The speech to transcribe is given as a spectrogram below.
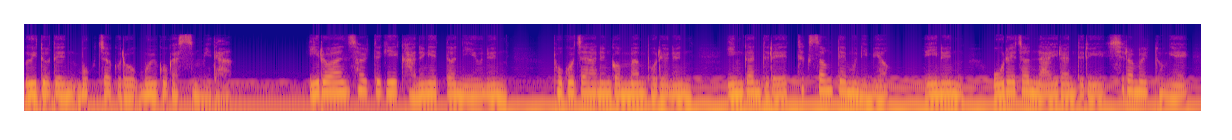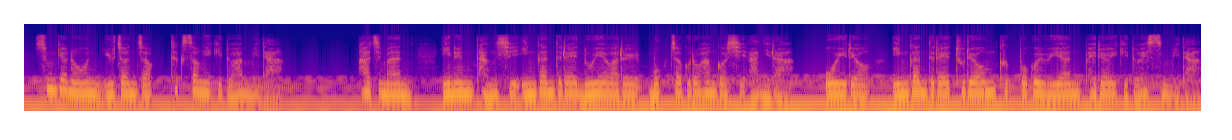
의도된 목적으로 몰고 갔습니다. 이러한 설득이 가능했던 이유는 보고자 하는 것만 보려는 인간들의 특성 때문이며 이는 오래전 나이란들이 실험을 통해 숨겨놓은 유전적 특성이기도 합니다. 하지만 이는 당시 인간들의 노예화를 목적으로 한 것이 아니라 오히려 인간들의 두려움 극복을 위한 배려이기도 했습니다.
